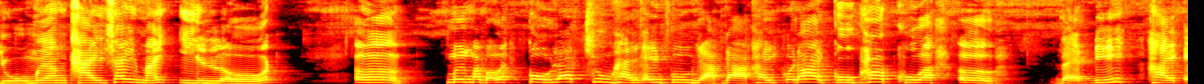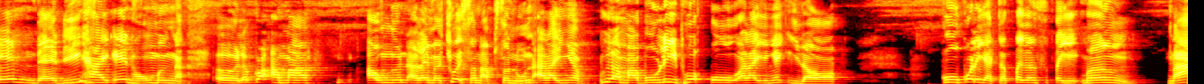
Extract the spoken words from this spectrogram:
อยู่เมืองไทยใช่ไหมอีโลด เออ มึงมาบอกว่า กูรักชูไฮเอ็นกูอยากด่าใครก็ได้ กูครอบครัว เออแดดดีไฮเอ็นแดดดีไฮเอ็นของมึงน่ะ เออ แล้วก็เอามาเอาเงินอะไรมาช่วยสนับสนุนอะไรเงี้ยเพื่อมาบูลลี่พวกกูอะไรอย่างเงี้ยอีดอก กูก็เลยอยากจะเตือนสติมึงนะ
